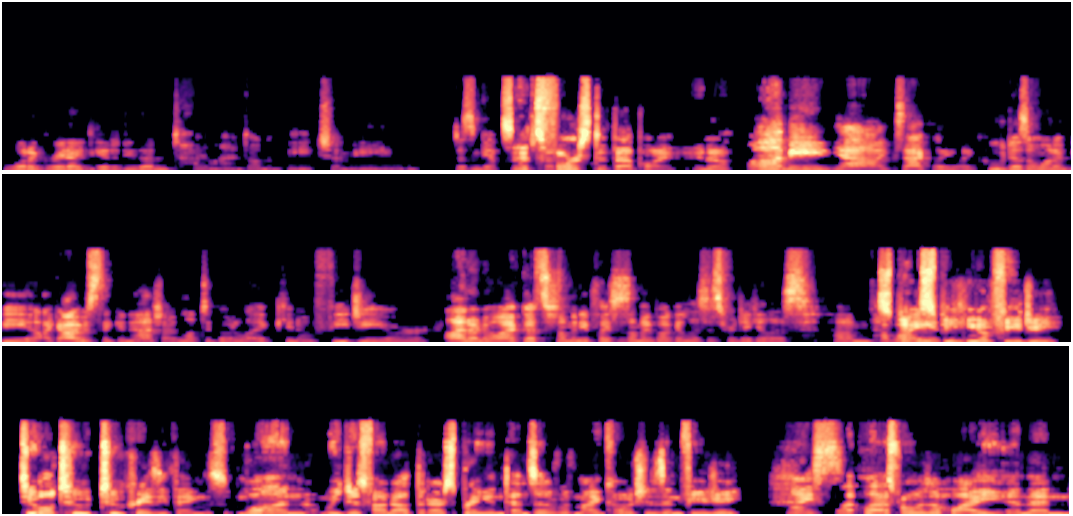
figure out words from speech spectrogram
what a great idea to do that in Thailand on the beach. I mean, doesn't get it's forced at that point, you know. Well, I mean, yeah, exactly. Like who doesn't want to be like I was thinking, Ash, I'd love to go to like, you know, Fiji or I don't know. I've got so many places on my bucket list, it's ridiculous. Um Hawaii Spe- speaking of Fiji, two well, two two crazy things. One, we just found out that our spring intensive with my coach is in Fiji. Nice. Last one was a Hawaii, and then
